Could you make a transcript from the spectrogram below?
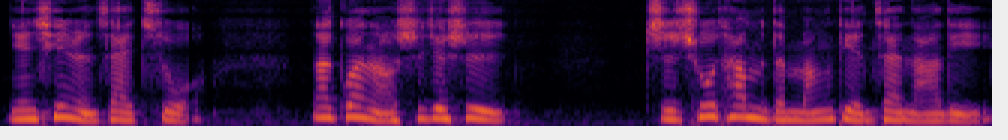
年轻人在做。那冠老师就是指出他们的盲点在哪里。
